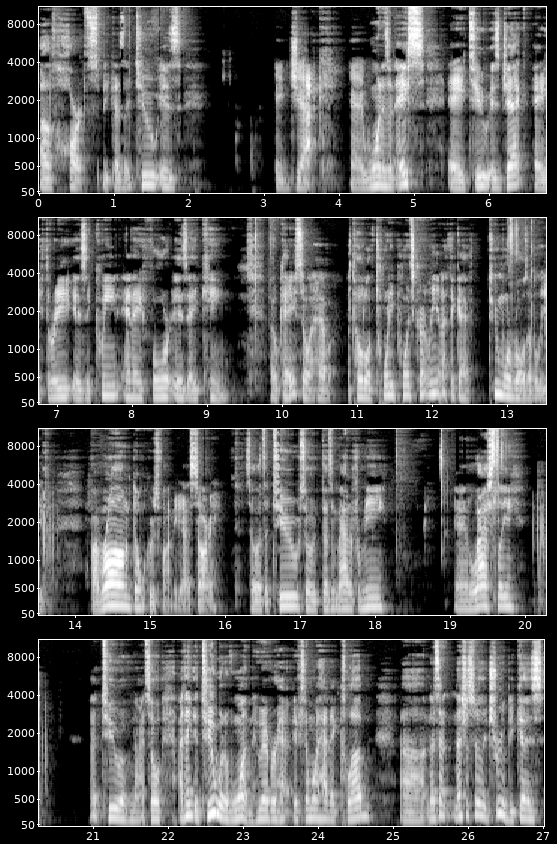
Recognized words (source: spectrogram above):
of hearts because a two is a jack. A one is an ace. A two is jack. A three is a queen. And a four is a king. Okay, so I have a total of 20 points currently. And I think I have two more rolls, I believe. If I'm wrong, don't crucify me, guys. Sorry. So it's a 2, so it doesn't matter for me. And lastly, a 2 of 9. So I think the 2 would have won. Whoever had, if someone had a club, uh, that's not necessarily true because,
